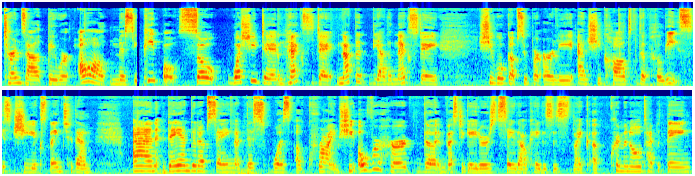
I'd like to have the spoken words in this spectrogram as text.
turns out they were all missing people. So what she did the next day not the yeah the next day she woke up super early and she called the police. She explained to them and they ended up saying that this was a crime. She overheard the investigators say that okay, this is like a criminal type of thing,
